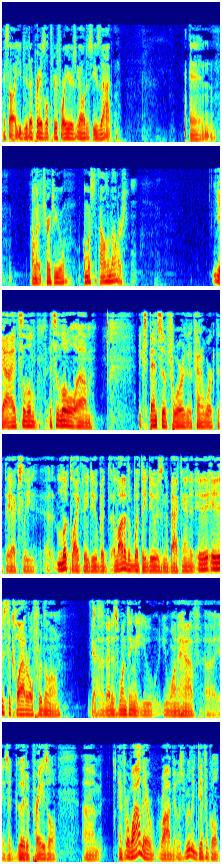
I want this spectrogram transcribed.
I saw you did an appraisal three, four years ago. I'll just use that. And I'm going to charge you almost a thousand dollars. Yeah, it's a little, it's a little, um, expensive for the kind of work that they actually uh, look like they do, but a lot of the, what they do is in the back end. It, it, it is the collateral for the loan. Yes. Uh, that is one thing that you, you want to have, uh, is a good appraisal. Um, and for a while there, Rob, it was really difficult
